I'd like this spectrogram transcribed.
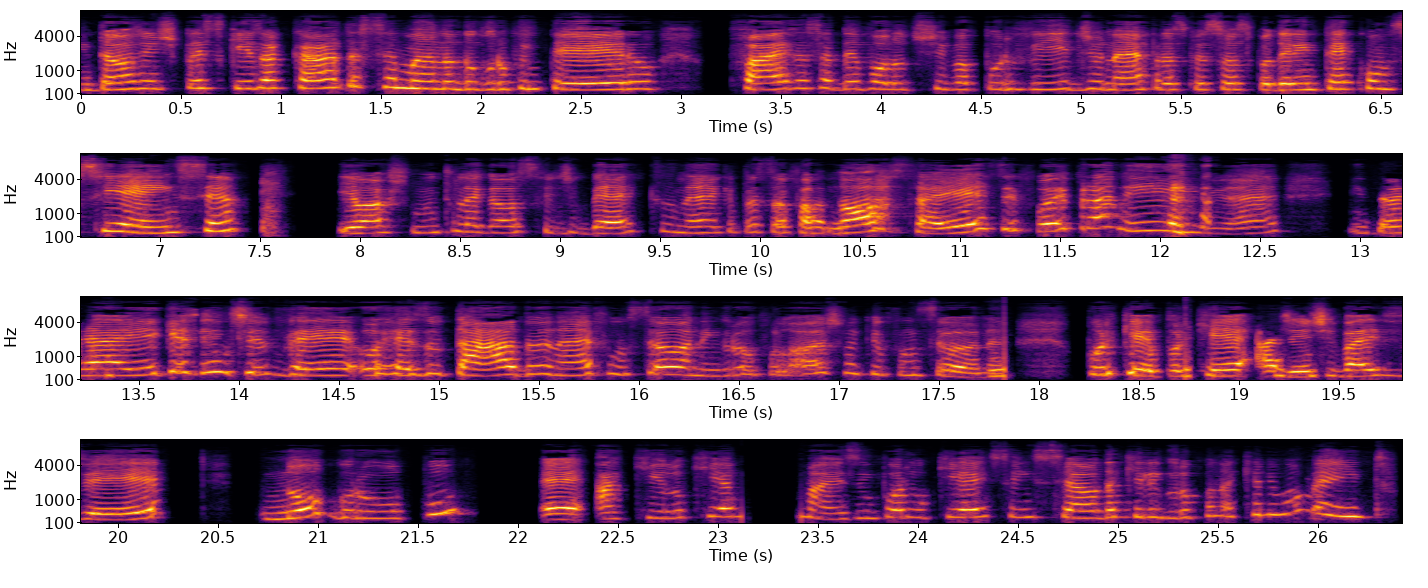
Então a gente pesquisa cada semana do grupo inteiro, faz essa devolutiva por vídeo, né, para as pessoas poderem ter consciência. E eu acho muito legal os feedbacks, né, que a pessoa fala: "Nossa, esse foi para mim", né? Então é aí que a gente vê o resultado, né? Funciona em grupo, lógico que funciona. Por quê? Porque a gente vai ver no grupo é, aquilo que é mais importante, o que é essencial daquele grupo naquele momento,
